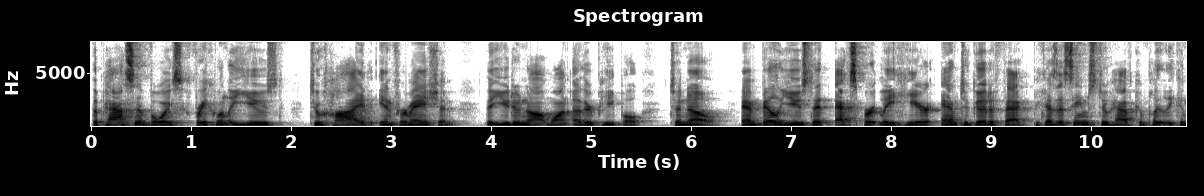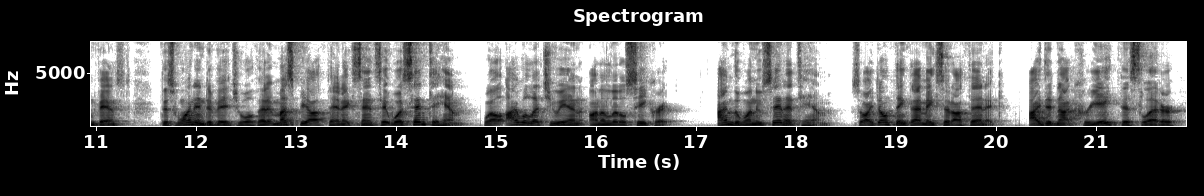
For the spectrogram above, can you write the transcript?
the passive voice frequently used to hide information that you do not want other people to know. And Bill used it expertly here and to good effect because it seems to have completely convinced this one individual that it must be authentic since it was sent to him. Well, I will let you in on a little secret. I'm the one who sent it to him, so I don't think that makes it authentic. I did not create this letter,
